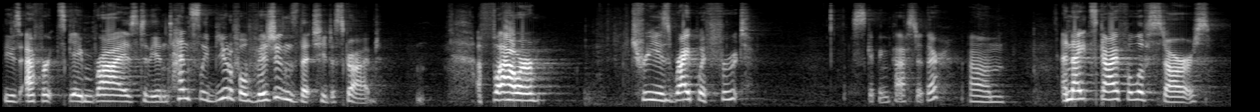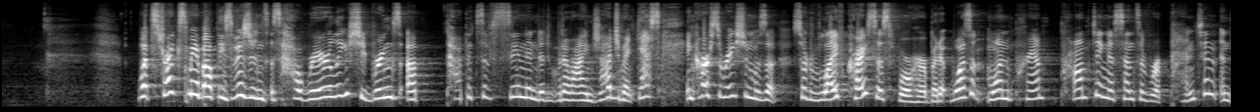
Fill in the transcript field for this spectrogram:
These efforts gave rise to the intensely beautiful visions that she described. A flower, trees ripe with fruit, skipping past it there, um, a night sky full of stars, what strikes me about these visions is how rarely she brings up topics of sin and divine judgment. Yes, incarceration was a sort of life crisis for her, but it wasn't one prompting a sense of repentant and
